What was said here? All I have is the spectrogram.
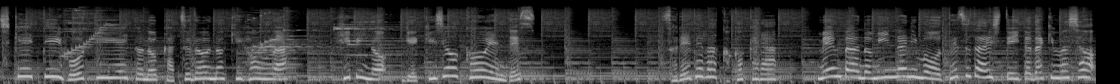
HKT48 の活動の基本は日々の劇場公演です。それではここからメンバーのみんなにもお手伝いしていただきましょう。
